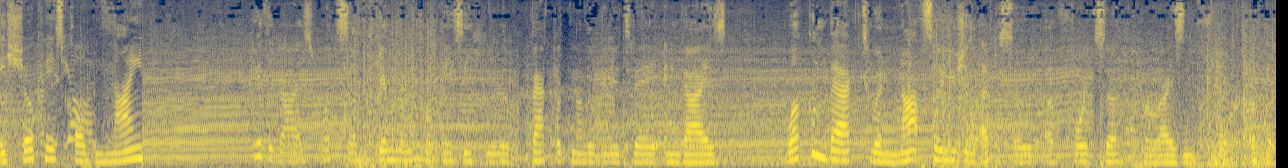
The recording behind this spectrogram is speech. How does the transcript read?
a showcase called 9. Hey there guys, what's up? Gamer Casey here, back with another video today, and guys, welcome back to a not so usual episode of Forza Horizon 4. Okay,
